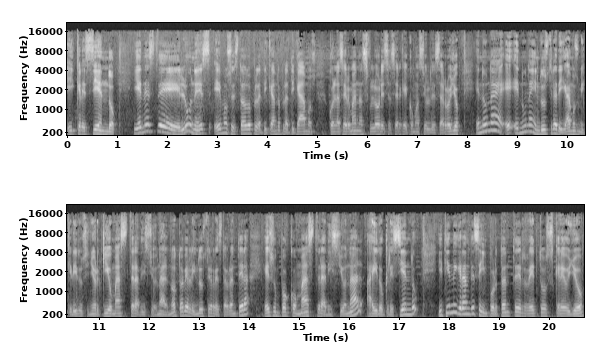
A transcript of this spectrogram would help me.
y creciendo. Y en este lunes hemos estado platicando, platicamos con las hermanas Flores acerca de cómo ha sido el desarrollo en una, en una industria, digamos, mi querido señor Kio, más tradicional, ¿no? Todavía la industria restaurantera es un poco más tradicional, ha ido creciendo y tiene grandes e importantes retos, creo yo,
